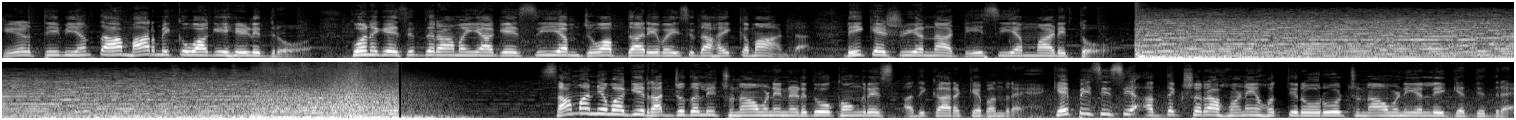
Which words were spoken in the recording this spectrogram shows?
ಕೇಳ್ತೀವಿ ಅಂತ ಮಾರ್ಮಿಕವಾಗಿ ಹೇಳಿದ್ರು. ಕೊನೆಗೆ ಸಿದ್ದರಾಮಯ್ಯಗೆ ಸಿಎಂ ಜವಾಬ್ದಾರಿ ವಹಿಸಿದ ಹೈಕಮಾಂಡ್ ಡಿಕೆ ಶ್ರೀಯನ್ನ ಡಿಸಿಎಂ ಮಾಡಿತ್ತು. ಸಾಮಾನ್ಯವಾಗಿ ರಾಜ್ಯದಲ್ಲಿ ಚುನಾವಣೆ ನಡೆದು ಕಾಂಗ್ರೆಸ್ ಅಧಿಕಾರಕ್ಕೆ ಬಂದರೆ ಕೆಪಿಸಿಸಿ ಅಧ್ಯಕ್ಷರ ಹೊಣೆ ಹೊತ್ತಿರೋರು ಚುನಾವಣೆಯಲ್ಲಿ ಗೆದ್ದಿದ್ರೆ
